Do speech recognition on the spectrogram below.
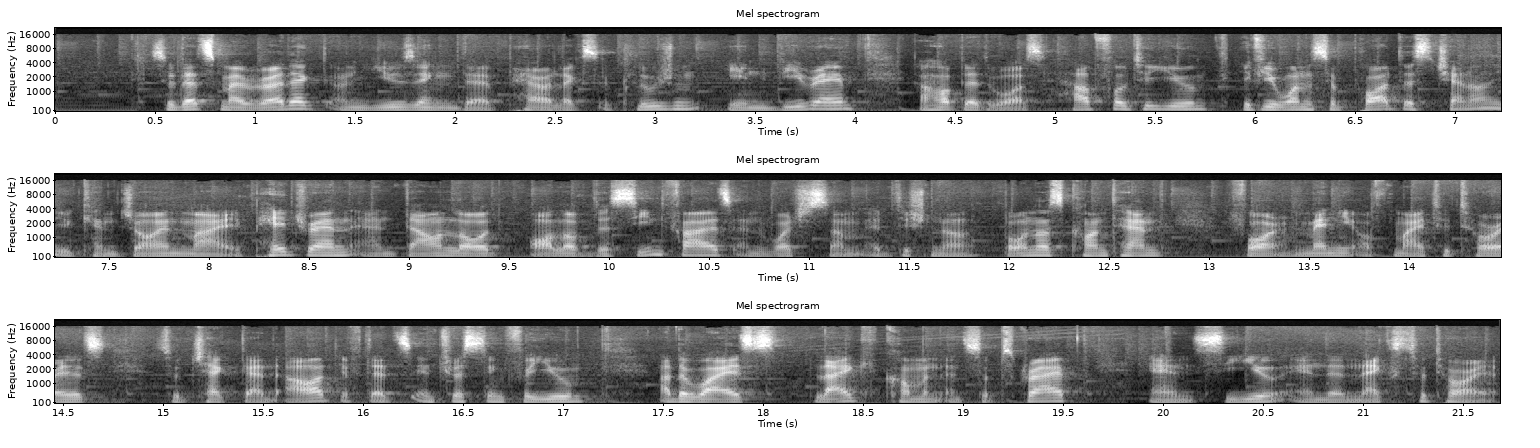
So that's my verdict on using the parallax occlusion in V-Ray. I hope that was helpful to you. If you want to support this channel, you can join my Patreon and download all of the scene files and watch some additional bonus content for many of my tutorials. So check that out if that's interesting for you. Otherwise, like, comment and subscribe and see you in the next tutorial.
